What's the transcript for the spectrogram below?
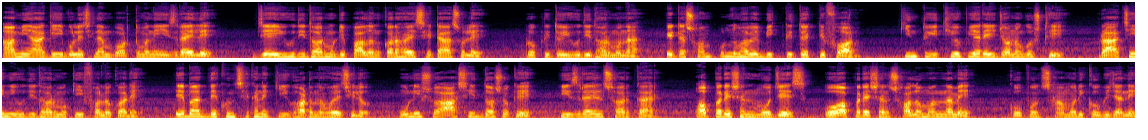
আমি আগেই বলেছিলাম বর্তমানে ইসরায়েলে যে ইহুদি ধর্মটি পালন করা হয়, সেটা আসলে প্রকৃত ইহুদি ধর্ম না। এটা সম্পূর্ণভাবে বিকৃত একটি ফর্ম। কিন্তু ইথিওপিয়ার এই জনগোষ্ঠী প্রাচীন ইহুদি ধর্মকেই ফলো করে। এবার দেখুন সেখানে কি ঘটনা হয়েছিল। উনিশশো দশকে ইসরায়েল সরকার অপারেশন মোজেস ও অপারেশন সলোমন নামে গোপন সামরিক অভিযানে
